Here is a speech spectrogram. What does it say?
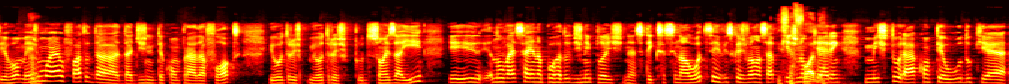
Terror mesmo é o fato da, da Disney ter comprado a Fox e outras, e outras produções aí e não vai sair na porra do Disney Plus, né? Você tem que assinar outro serviço que eles vão lançar porque Isso é eles não foda. querem misturar conteúdo que é,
